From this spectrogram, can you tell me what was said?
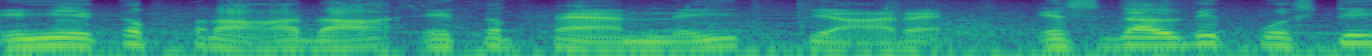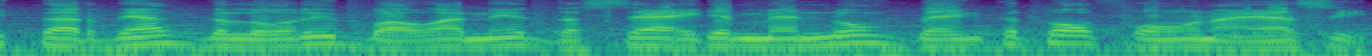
ਇਹ ਇੱਕ ਭਰਾ ਦਾ ਇੱਕ ਭੈਣ ਲਈ ਪਿਆਰ ਹੈ। ਇਸ ਗੱਲ ਦੀ ਪੁਸ਼ਟੀ ਕਰਦਿਆਂ ਗਲੋਰੀ ਬਾਵਾ ਨੇ ਦੱਸਿਆ ਕਿ ਮੈਨੂੰ ਬੈਂਕ ਤੋਂ ਫੋਨ ਆਇਆ ਸੀ।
